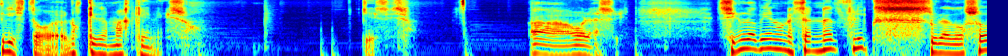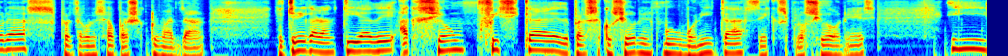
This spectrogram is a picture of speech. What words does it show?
Y listo. No queda más que en eso. ¿Qué es eso? Ahora sí. Si no la vieron, está en Netflix. Dura dos horas. Protagonizado por Jacques Van que tiene garantía de acción física, de persecuciones muy bonitas, de explosiones y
